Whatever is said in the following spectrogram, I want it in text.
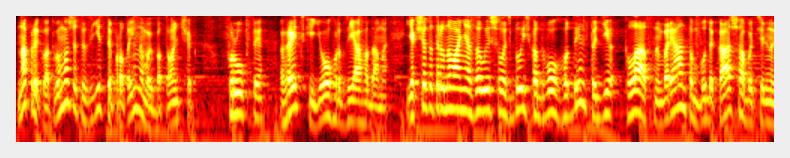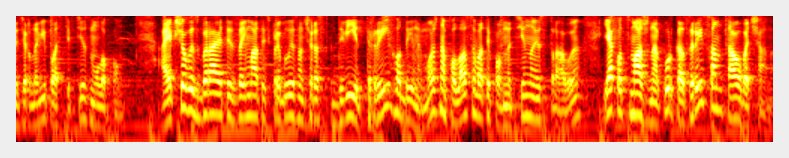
Наприклад, ви можете з'їсти протеїновий батончик, фрукти, грецький йогурт з ягодами. Якщо до тренування залишилось близько 2 годин, тоді класним варіантом буде каша або цільнозірнові пластівці з молоком. А якщо ви збираєтесь займатися приблизно через 2-3 години, можна поласувати повноцінною стравою, як от смажена курка з рисом та овочами.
